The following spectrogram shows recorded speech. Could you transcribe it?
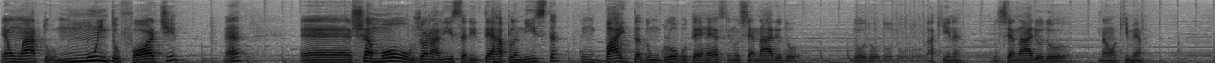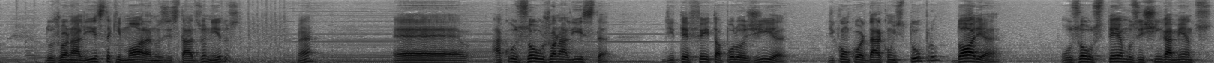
é um ato muito forte, né? É, chamou o jornalista de terraplanista, com um baita de um globo terrestre no cenário do, do, do, do, aqui, né? No cenário do, não aqui mesmo, do jornalista que mora nos Estados Unidos, né? É, acusou o jornalista de ter feito apologia, de concordar com estupro. Dória usou os termos e xingamentos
